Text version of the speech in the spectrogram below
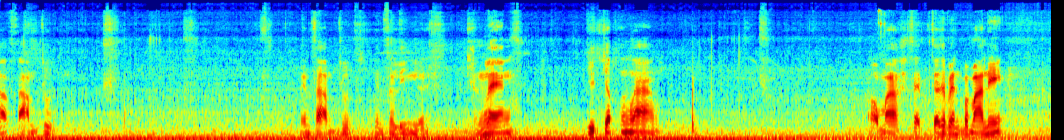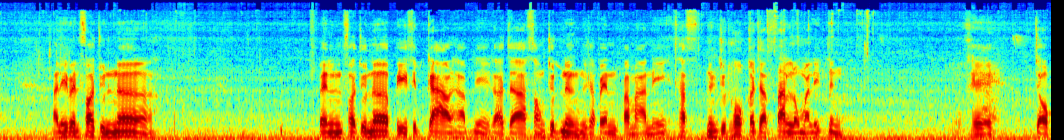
ครับสามจุด เป็นสามจุดเป็นสลิงเลยแข็งแรง ยึดจับข้างล่าง ออกมาเสร็จก็จะเป็นประมาณนี้ อันนี้เป็น Fortuner เป็น Fortuner ปี 19 นะครับ นี่ก็จะ 2.1 จะเป็นประมาณนี้ ถ้า 1.6 ก็จะสั้นลงมานิดนึง โอเค จบ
